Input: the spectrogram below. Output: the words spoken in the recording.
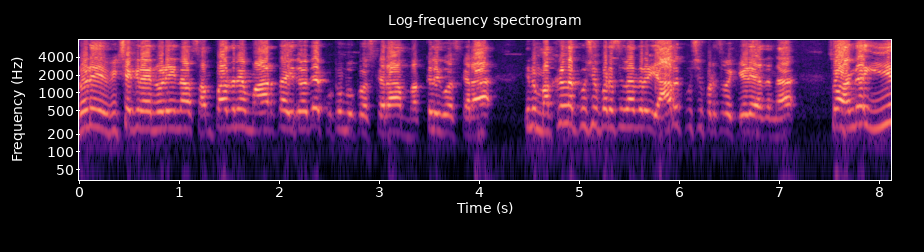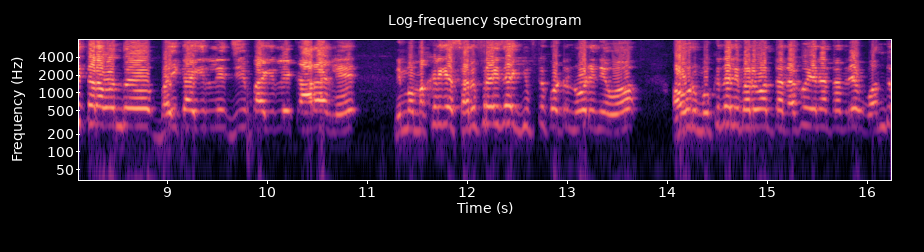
ನೋಡಿ, ವೀಕ್ಷಕರೇ, ನೋಡಿ, ನಾವು ಸಂಪಾದನೆ ಮಾಡ್ತಾ ಇರೋದೇ ಕುಟುಂಬಕ್ಕೋಸ್ಕರ, ಮಕ್ಕಳಿಗೋಸ್ಕರ. ಇನ್ನು ಮಕ್ಕಳನ್ನ ಖುಷಿ ಪಡಿಸಿಲ್ಲ ಅಂದ್ರೆ ಯಾರು ಖುಷಿ ಪಡಿಸ್ಬೇಕು ಹೇಳಿ ಅದನ್ನ. ಸೊ ಹಂಗಾಗಿ ಈ ತರ ಒಂದು ಬೈಕ್ ಆಗಿರ್ಲಿ ಜೀಪ್ ಆಗಿರ್ಲಿ ಕಾರ್ ಆಗ್ಲಿ, ನಿಮ್ಮ ಮಕ್ಕಳಿಗೆ ಸರ್ಪ್ರೈಸ್ ಆಗಿ ಗಿಫ್ಟ್ ಕೊಟ್ಟು ನೋಡಿ ನೀವು, ಅವ್ರ ಮುಖದಲ್ಲಿ ಬರುವಂತ ನಗು ಏನಂತಂದ್ರೆ ಒಂದು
